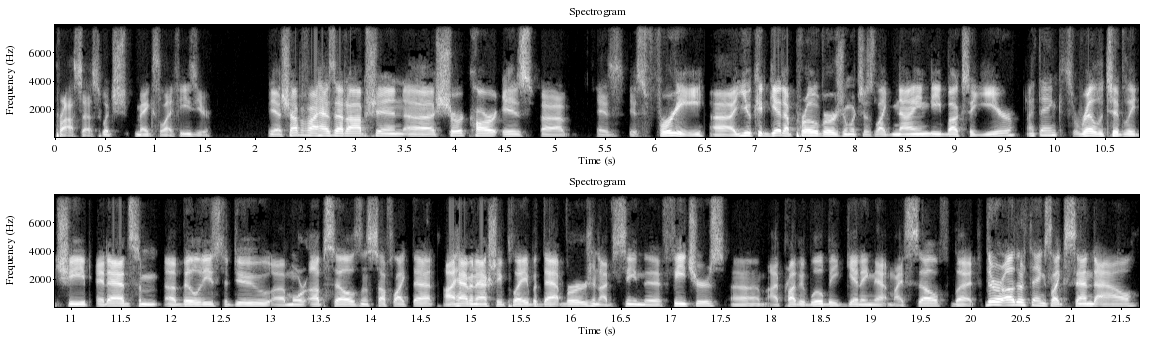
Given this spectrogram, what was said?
process, which makes life easier. Yeah, Shopify has that option. Uh, SureCart is uh, is is free. Uh, you could get a pro version, which is like ninety bucks a year. I think it's relatively cheap. It adds some abilities to do uh, more upsells and stuff like that. I haven't actually played with that version. I've seen the features. Um, I probably will be getting that myself. But there are other things like SendOwl,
